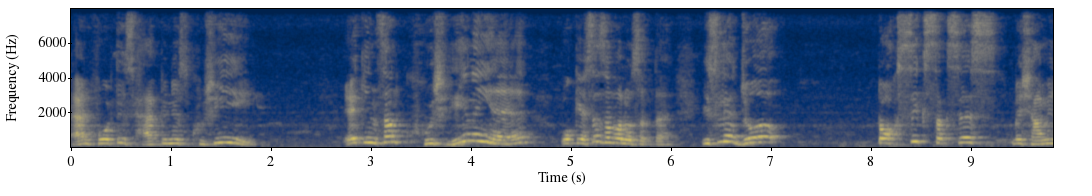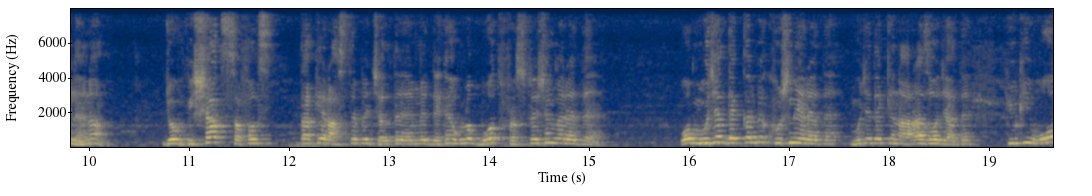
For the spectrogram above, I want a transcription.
and fourth is happiness खुशी। एक इंसान खुश ही नहीं है, वो कैसे सफल हो सकता है? इसलिए जो टॉक्सिक सक्सेस में शामिल है ना जो विषाक्त सफलता के रास्ते पे चलते हैं, मैं देखा है, वो लोग बहुत फ्रस्ट्रेशन में रहते हैं। वो मुझे देखकर भी खुश नहीं रहते हैं, मुझे देख के नाराज़ हो जाते हैं, क्योंकि वो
